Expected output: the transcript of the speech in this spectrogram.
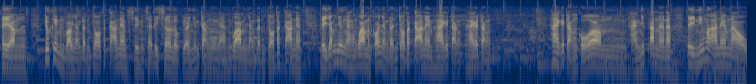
Thì um, trước khi mình vào nhận định cho tất cả anh em thì mình sẽ đi sơ lược về những trận ngày hôm qua mình nhận định cho tất cả anh em. Thì giống như ngày hôm qua mình có nhận định cho tất cả anh em hai cái trận, hai cái trận hai cái trận của um, hạng nhất Anh nè anh em. Thì nếu mà anh em nào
